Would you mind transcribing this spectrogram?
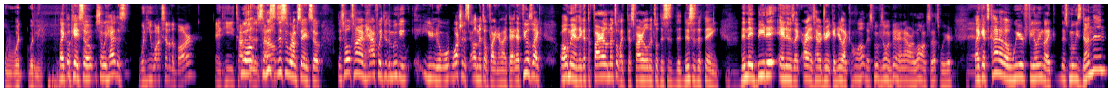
What What do you mean? Like, okay, so so we had this. when he walks out of the bar and he talks to Well, his so this pals- this is what I'm saying. So this whole time, halfway through the movie, you know, we're watching this elemental fight and everything like that, and it feels like, oh man, they got the fire elemental. Like this fire elemental, this is the this is the thing. Mhm. Then they beat it, and it was like, all right, let's have a drink. And you're like, oh well, this movie's only been an hour long, so that's weird. Yeah. Like it's kind of a weird feeling. Like this movie's done then,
